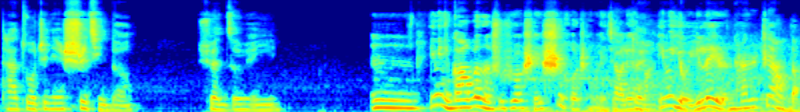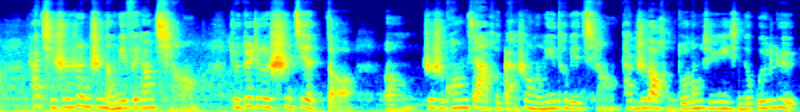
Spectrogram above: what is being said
他做这件事情的选择原因。嗯，因为你刚刚问的是说谁适合成为教练嘛？因为有一类人他是这样的，他其实认知能力非常强，就对这个世界的嗯知识框架和感受能力特别强，他知道很多东西运行的规律，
